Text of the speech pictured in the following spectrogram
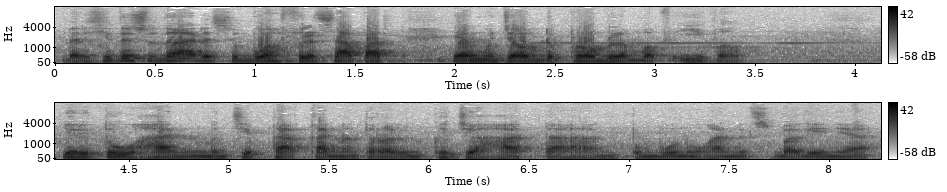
dari situ sudah ada sebuah filsafat yang menjawab the problem of evil. Jadi Tuhan menciptakan antara lain kejahatan, pembunuhan dan sebagainya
